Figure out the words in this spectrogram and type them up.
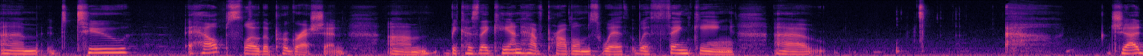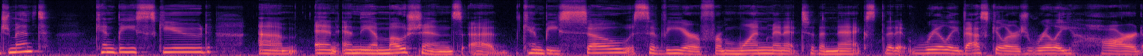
um, to help slow the progression um, because they can have problems with, with thinking, uh, judgment can be skewed. Um, and and the emotions uh, can be so severe from one minute to the next that it really vascular is really hard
